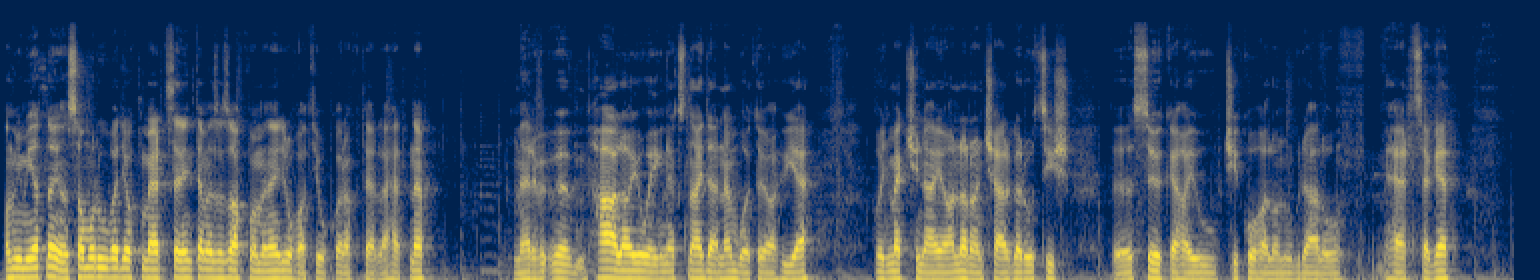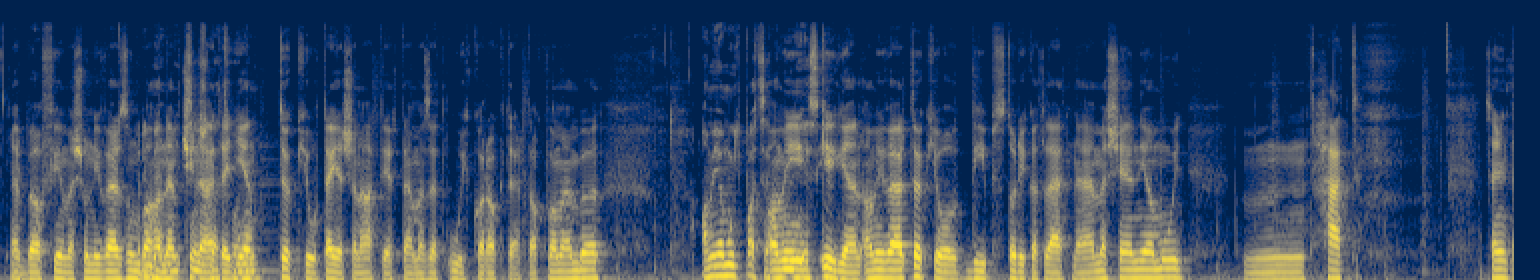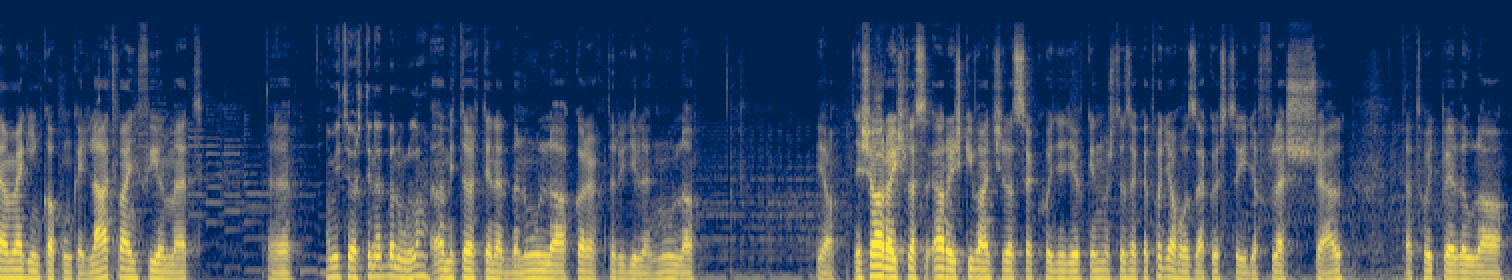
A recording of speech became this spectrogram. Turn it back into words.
Ami miatt nagyon szomorú vagyok, mert szerintem ez az Aquaman egy rohadt jó karakter lehetne. Mert ö, hála jó égnek Snyder nem volt olyan hülye, hogy megcsinálja a narancsárga rucis ö, szőkehajú, csikóhalon ugráló herceget ebbe a filmes univerzumban, Pedig hanem csinált egy volna. ilyen tök jó, teljesen átértelmezett új karaktert Aquamanből, Ami amúgy pacekul ami, néz ki. igen, amivel tök jó deep sztorikat lehetne elmesélni amúgy. Mm, hát szerintem megint kapunk egy látványfilmet, Ami történetben nulla? ami történetben nulla, karakterügyileg nulla. Ja, és arra is, lesz, arra is kíváncsi leszek, hogy egyébként most ezeket hogyan hozzák össze így a Flash-sel. Tehát, hogy például a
